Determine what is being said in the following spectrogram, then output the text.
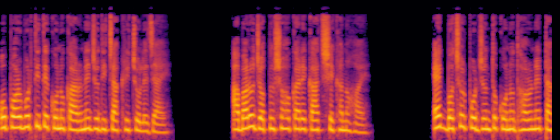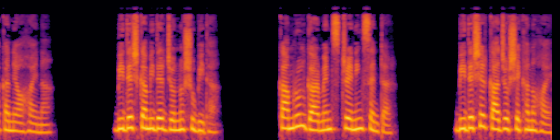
ও পরবর্তীতে কোনো কারণে যদি চাকরি চলে যায়। আবারও যত্ন সহকারে কাজ শেখানো হয়। এক বছর পর্যন্ত কোনো ধরনের টাকা নেওয়া হয় না। বিদেশগামীদের জন্য সুবিধা। Kamrul garments training center. বিদেশের কাজও শেখানো হয়।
